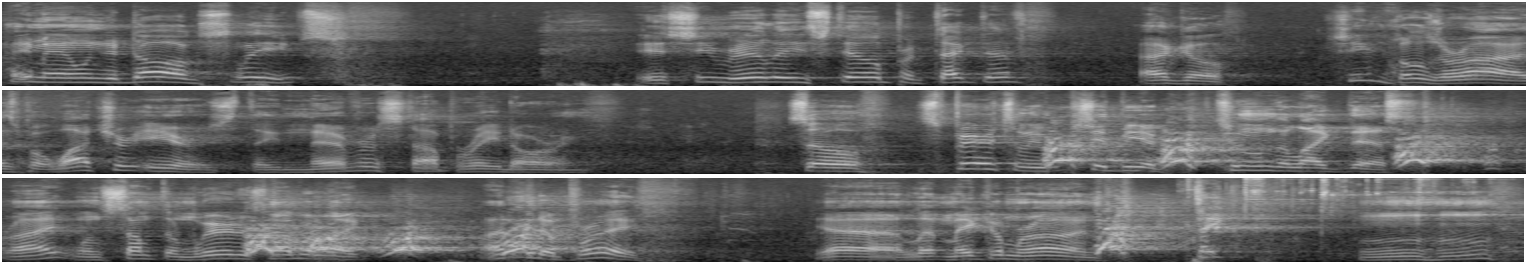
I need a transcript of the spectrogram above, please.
hey, man, when your dog sleeps, is she really still protective? I go, she can close her eyes, but watch her ears. They never stop radaring. So spiritually, we should be attuned to like this, right? When something weird is happening, like, I need to pray. Yeah, let make them run. Take. Mm-hmm.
